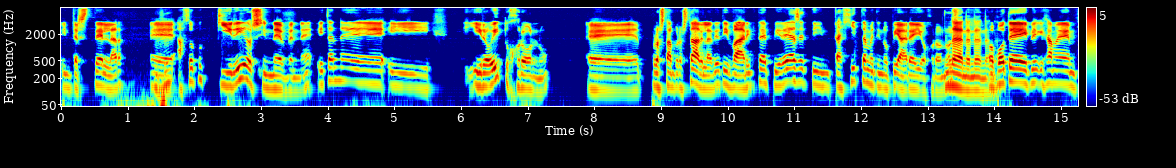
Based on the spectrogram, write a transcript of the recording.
Interstellar, ε, Μμμ. αυτό που κυρίως συνέβαινε ήταν ε, η, η ροή του χρόνου ε, προς τα μπροστά. Δηλαδή ότι η βαρύτητα επηρέαζε την ταχύτητα με την οποία ρέει ο χρόνος. Ναι, ναι, ναι. ναι, ναι. Οπότε υπή- είχαμε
